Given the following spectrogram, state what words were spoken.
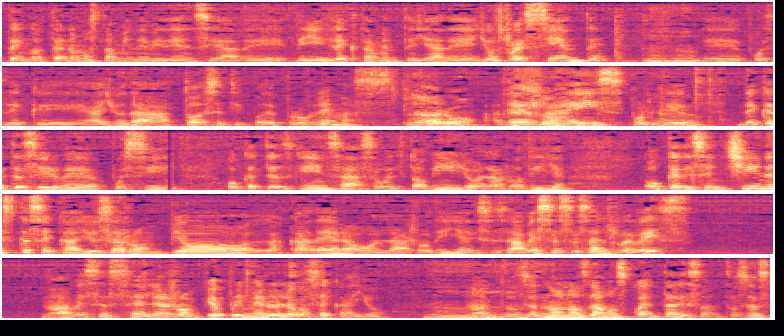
tengo, tenemos también evidencia de, directamente ya de ellos, reciente, eh, pues de que ayuda a todo ese tipo de problemas. Claro. De raíz, porque ¿de qué te sirve? Pues sí, o que te esguinzas, o el tobillo, la rodilla o que dicen, chin, es que se cayó y se rompió la cadera o la rodilla. Dices, a veces es al revés, ¿no? A veces se le rompió primero y luego se cayó, ¿no? Entonces no nos damos cuenta de eso. Entonces,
